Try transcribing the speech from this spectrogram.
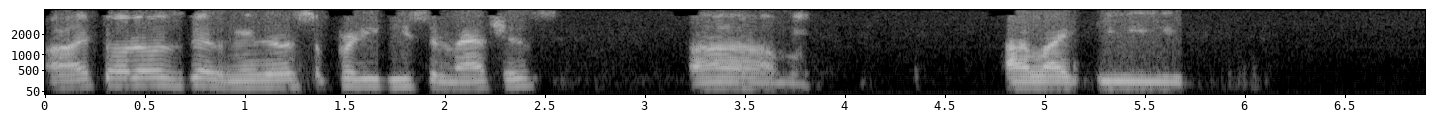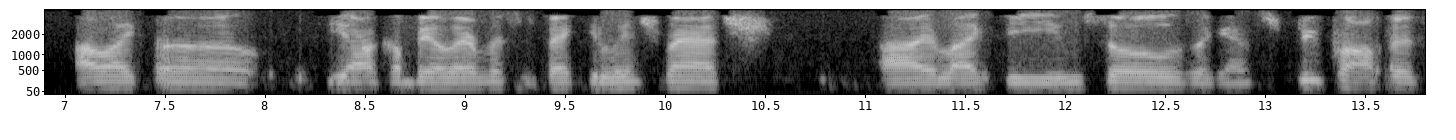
I thought it was good. I mean, there were some pretty decent matches. Um, I like the I like the Bianca Belair versus Becky Lynch match. I like the Usos against Street Profits,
